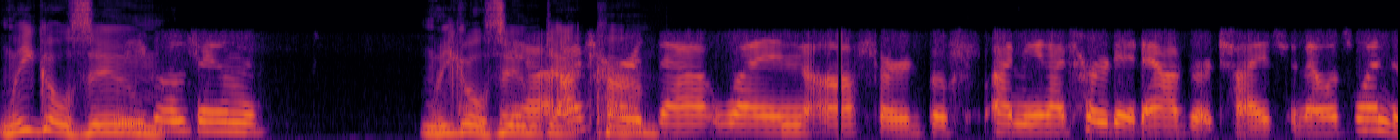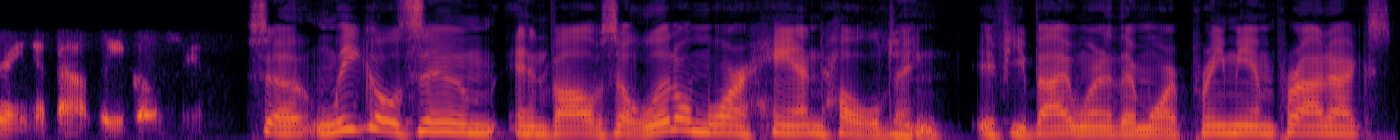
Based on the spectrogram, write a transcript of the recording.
LegalZoom, LegalZoom. Yeah, I've LegalZoom.com. heard that one offered. Bef- I mean, I've heard it advertised, and I was wondering about LegalZoom. So LegalZoom involves a little more hand holding if you buy one of their more premium products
